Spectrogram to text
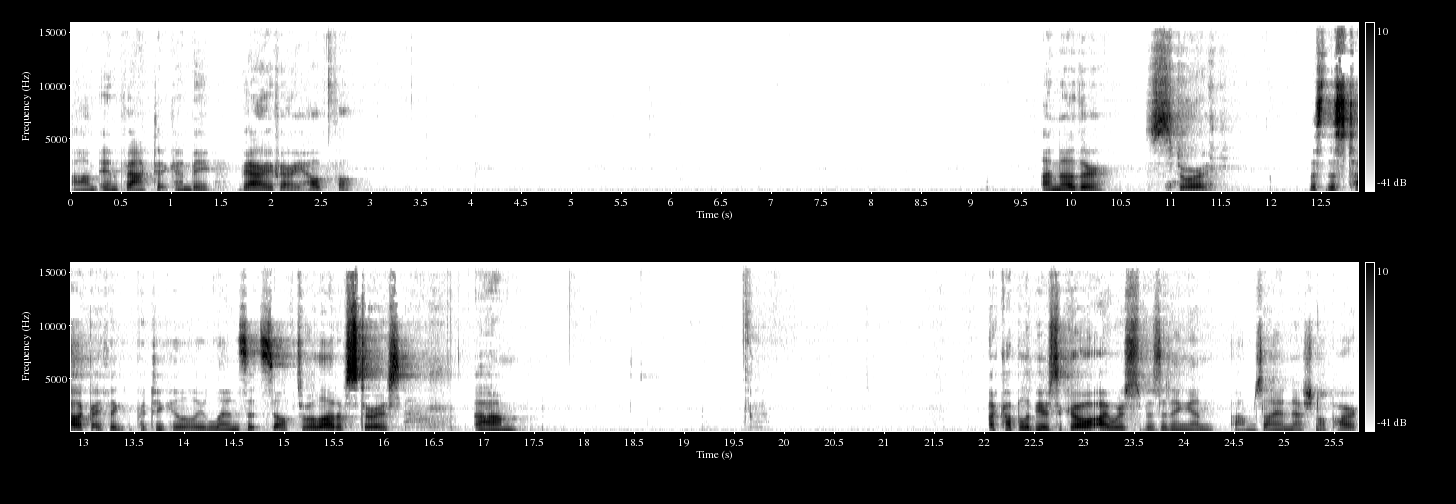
um, in fact, it can be very, very helpful. Another story. This, this talk, I think, particularly lends itself to a lot of stories. Um, a couple of years ago, I was visiting in um, Zion National Park,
